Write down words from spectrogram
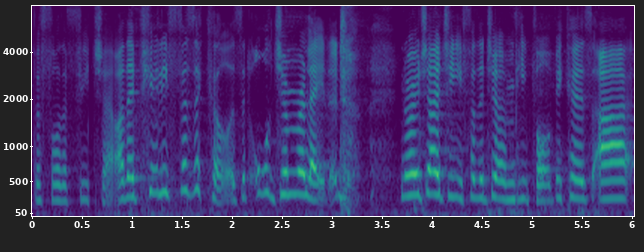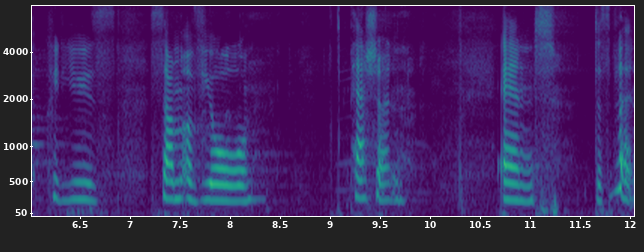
but for the future. Are they purely physical? Is it all gym related? no judgy for the gym people, because I could use some of your passion and discipline.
